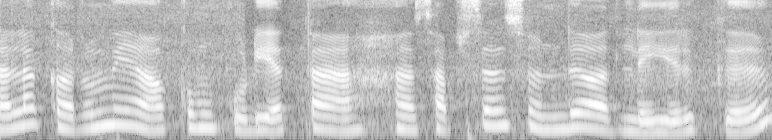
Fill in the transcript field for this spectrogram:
நல்லா கருமையாக்கும் கூடிய த சப்ஸ்டன்ஸ் வந்து அதில் இருக்குது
